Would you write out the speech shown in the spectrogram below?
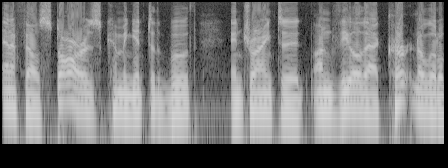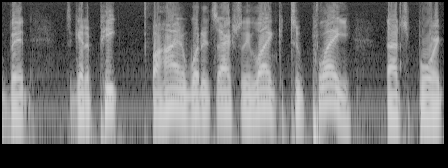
NFL stars coming into the booth and trying to unveil that curtain a little bit to get a peek behind what it's actually like to play that sport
